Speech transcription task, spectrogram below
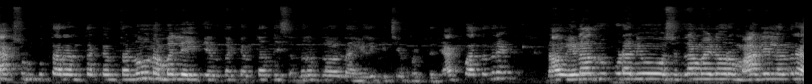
ಯಾಕೆ ಸುಮ್ ಕೂತಾರ ಅಂತಕ್ಕಂಥನೂ ನಮ್ಮಲ್ಲಿ ಐತಿ ಅಂತಕ್ಕಂಥದ್ದು ಈ ಸಂದರ್ಭದಲ್ಲಿ ನಾನು ಹೇಳಿಕ್ಕೆ ಇಚ್ಛೆ ಪಡ್ತೇನೆ. ಯಾಕಪ್ಪ ಅಂತಂದ್ರೆ ನಾವು ಏನಾದ್ರೂ ಕೂಡ ನೀವು ಸಿದ್ದರಾಮಯ್ಯನವರು ಮಾಡ್ಲಿಲ್ಲ ಅಂದ್ರೆ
